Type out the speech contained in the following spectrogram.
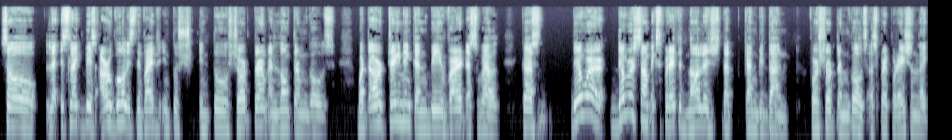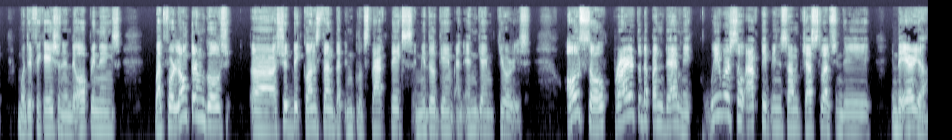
So it's like this. Our goal is divided into sh- into short term and long term goals, but our training can be varied as well because there were there were some expedited knowledge that can be done for short term goals as preparation, like modification in the openings. But for long term goals, uh, should be constant that includes tactics, middle game, and end game theories. Also, prior to the pandemic, we were so active in some chess clubs in the in the area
